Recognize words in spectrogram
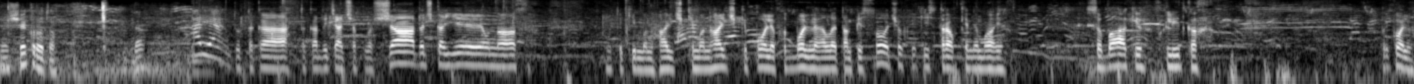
Ну, ще круто. Да. Тут така, така дитяча площадочка є у нас. Ось такі мангальчики, мангальчики, поле футбольне, але там пісочок, якісь травки немає. Собаки в клітках. Прикольно.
